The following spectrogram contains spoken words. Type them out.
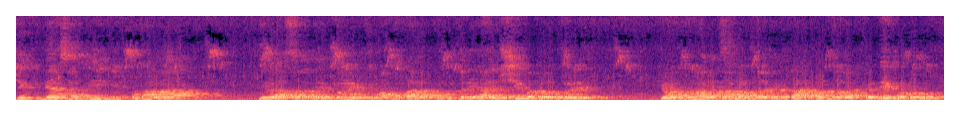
जिंकण्यासाठी मी तुम्हाला दिलासा देतोय किंवा तुम्हाला कुठेतरी आयशी बनवतोय. किंवा तुम्हाला जबाबदारीनं आपण जरा कधी करू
